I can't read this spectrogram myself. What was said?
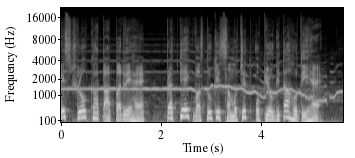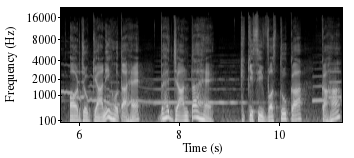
इस श्लोक का तात्पर्य है, प्रत्येक वस्तु की समुचित उपयोगिता होती है, और जो ज्ञानी होता है, वह जानता है कि किसी वस्तु का कहाँ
